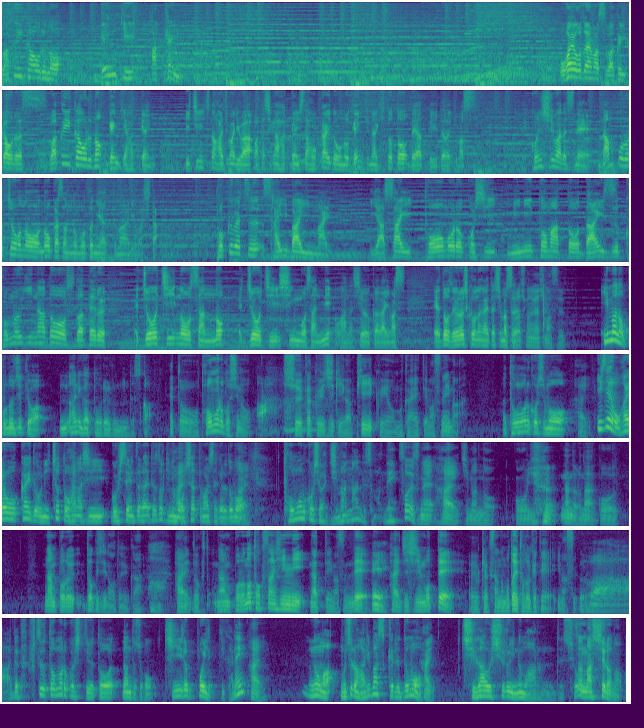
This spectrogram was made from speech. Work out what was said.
和久井薫の元気発見。おはようございます。和井薫です。和井薫の元気発見。一日の始まりは私が発見した北海道の元気な人と出会っていただきます。今週はですね南幌町の農家さんのもとにやってまいりました。特別栽培米。野菜トウモロコシミニトマト大豆小麦などを育てる上智農産の上智慎吾さんにお話を伺いますえどうぞよろしくお願いいたしますよろしくお願いします。今のこの時期は何が取れるんですか？えっとトウモロコシのあ収穫時期がピークを迎えてますね今。トウモロコシもはい。以前「おはよう北海道」にちょっとお話ご出演いただいた時にもはいおっしゃってましたけれども、はいトウモロコシは自慢なんですもんね。そうですね。はい。自慢のこういうなんだろうなこう南ポロ独自のというか、あはい。独南ポロの特産品になっていますんで、ええはい。自信持ってお客さんのもとに届けています。うわーで普通トウモロコシっていうと何でしょう黄色っぽいっていうかねはい。のももちろんありますけれども、はい。違う種類のもあるんでしょその真っ白の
